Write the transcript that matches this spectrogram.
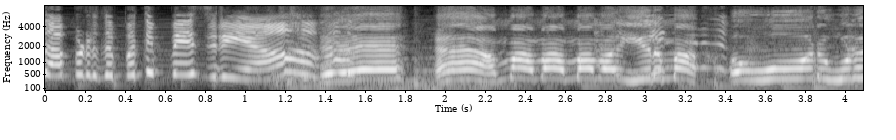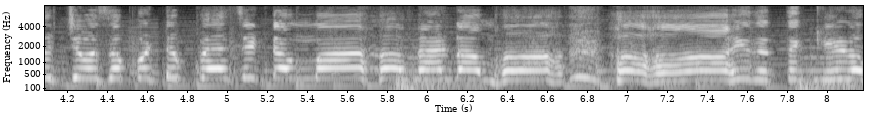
சாப்பிடுறத பத்தி பேசுறியா? அம்மா அம்மா அம்மா அம்மா இருமா. ஒரு உணர்ச்சி வசப்பட்டு பேசிட்டம்மா. வேண்டாம்மா. இதத்தை கீழே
